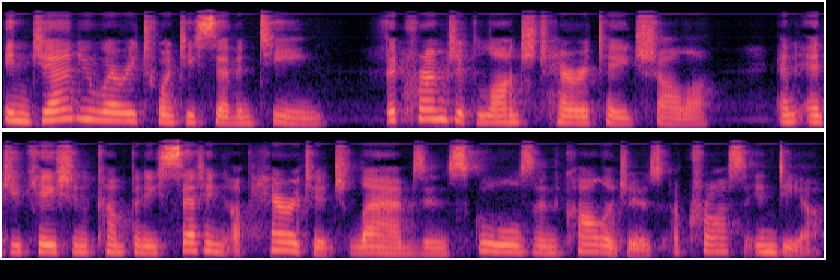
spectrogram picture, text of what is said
in January 2017, Vikramjit launched Heritage Shala, an education company setting up heritage labs in schools and colleges across India.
